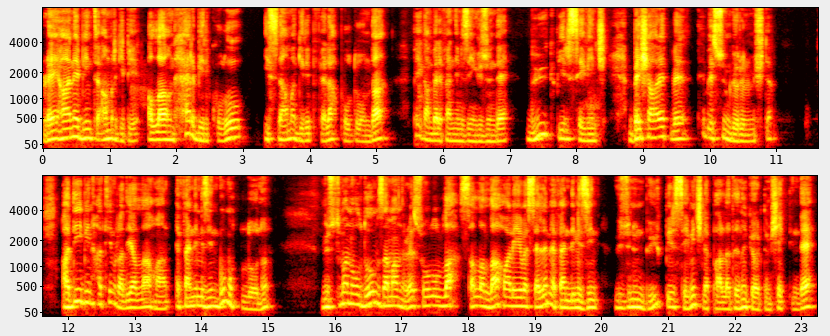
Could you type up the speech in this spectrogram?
Reyhane binti Amr gibi Allah'ın her bir kulu İslam'a girip felah bulduğunda Peygamber Efendimizin yüzünde büyük bir sevinç, beşaret ve tebessüm görülmüştü. Adi bin Hatim radıyallahu anh Efendimizin bu mutluluğunu Müslüman olduğum zaman Resulullah sallallahu aleyhi ve sellem Efendimizin yüzünün büyük bir sevinçle parladığını gördüm şeklinde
